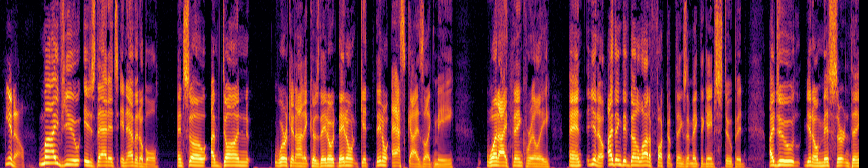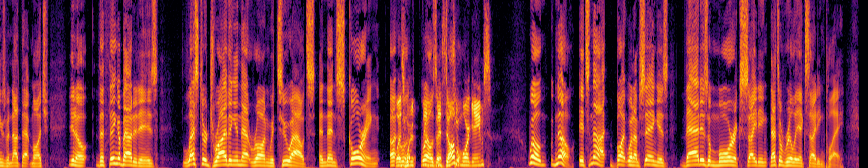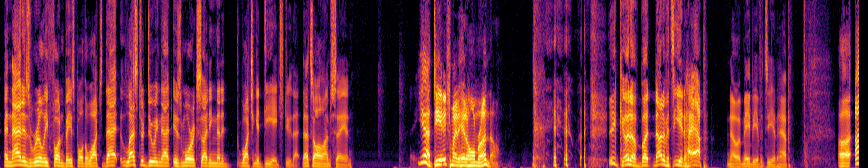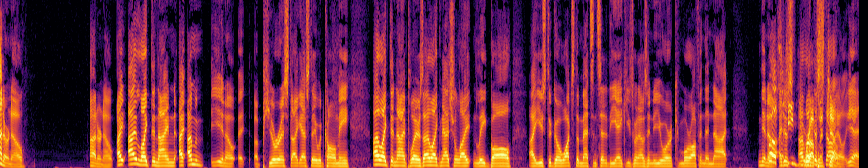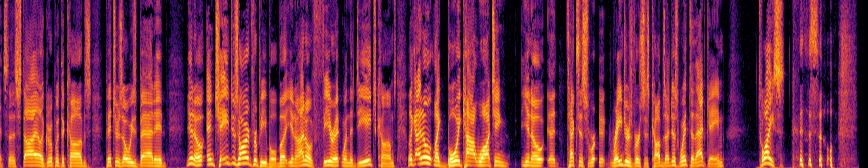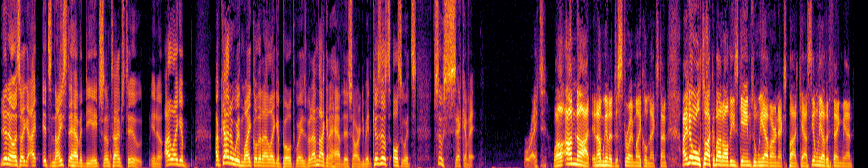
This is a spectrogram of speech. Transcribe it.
you know, My view is that it's inevitable, and so I'm done working on it because they don't they don't get they don't ask guys like me what I think really, and you know I think they've done a lot of fucked up things that make the game stupid. I do you know miss certain things, but not that much. You know the thing about it is Lester driving in that run with two outs and then scoring. Uh, was well, worth well, it was a double. two more games. Well, no, it's not. But what I'm saying is that is a more exciting. That's a really exciting play, and that is really fun baseball to watch. That Lester doing that is more exciting than a, watching a DH do that. That's all I'm saying. Yeah, DH might have hit a home run though. He could have, but not if it's Ian Happ. No, it maybe if it's Ian Happ. Uh, I don't know. I don't know. I, I like the nine. I, I'm, you know, a, a purist, I guess they would call me. I like the nine players. I like National Light and League ball. I used to go watch the Mets instead of the Yankees when I was in New York more often than not. You know, Well, I just I like the with, too. style. Yeah, it's the style. I grew up with the Cubs. Pitchers always batted. You know, and change is hard for people, but you know, I don't fear it when the DH comes. Like I don't like boycott watching, you know, uh, Texas R- uh, Rangers versus Cubs. I just went to that game twice. so, you know, it's like I, it's nice to have a DH sometimes too. You know, I like it. I'm kind of with Michael that I like it both ways, but I'm not going to have this argument because it's also it's I'm so sick of it. Right. Well, I'm not, and I'm going to destroy Michael next time. I know we'll talk about all these games when we have our next podcast. The only other thing, man,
